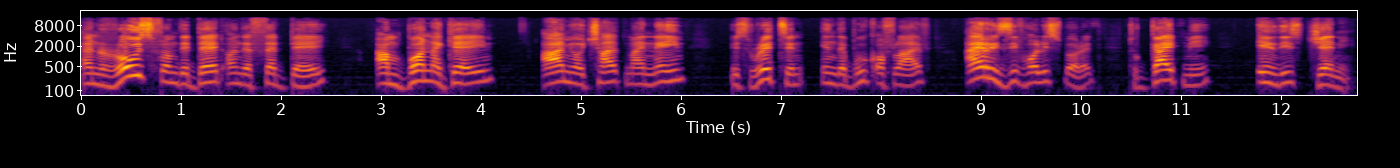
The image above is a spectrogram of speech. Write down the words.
and rose from the dead on the third day. I'm born again. I'm your child. My name is written in the book of life. I receive Holy Spirit to guide me in this journey.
